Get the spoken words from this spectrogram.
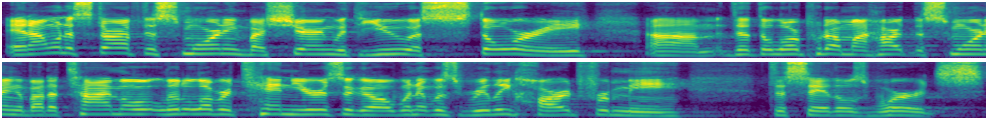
And I want to start off this morning by sharing with you a story um, that the Lord put on my heart this morning about a time a little over 10 years ago when it was really hard for me to say those words.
